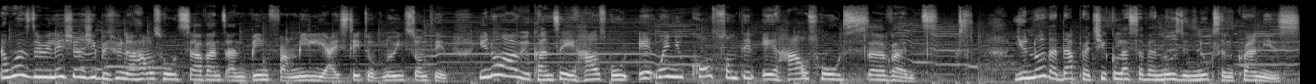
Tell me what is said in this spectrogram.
Now, what's the relationship between a household servant and being familiar, a state of knowing something? You know how you can say a household, eh, when you call something a household servant, you know that that particular servant knows the nooks and crannies.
